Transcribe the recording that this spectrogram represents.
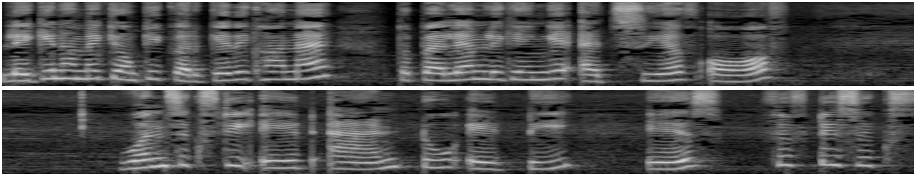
लेकिन हमें क्योंकि करके दिखाना है तो पहले हम लिखेंगे H C F of one sixty eight and two eighty is fifty six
